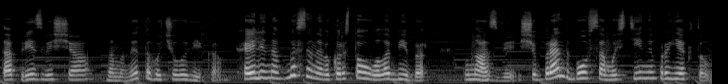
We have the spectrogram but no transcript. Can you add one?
та прізвища знаменитого чоловіка. Хейлі навмисно не використовувала Бібер у назві, щоб бренд був самостійним проєктом.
